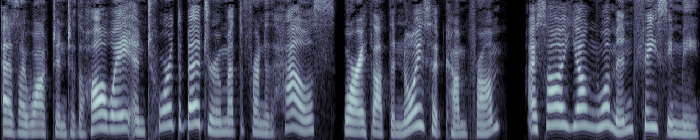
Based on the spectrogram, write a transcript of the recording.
As I walked into the hallway and toward the bedroom at the front of the house, where I thought the noise had come from, I saw a young woman facing me.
